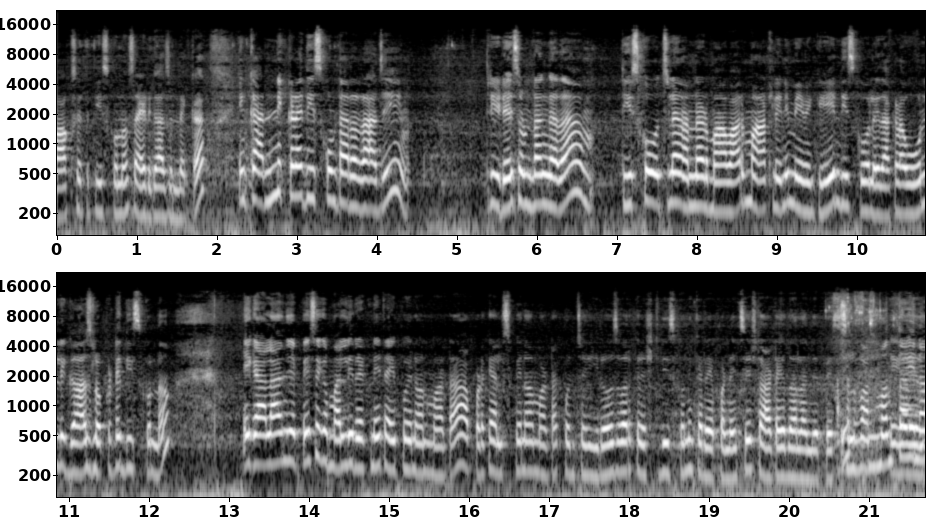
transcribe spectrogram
బాక్స్ అయితే తీసుకున్నాం సైడ్ గాజులు లెక్క. ఇంకా అన్ని ఇక్కడే తీసుకుంటారా రాజీ? త్రీ డేస్ ఉంటాం కదా తీసుకోవచ్చులే అని అన్నాడు మా వారు. మాటలేని మేము ఇంకేం తీసుకోలేదు. అక్కడ ఓన్లీ గాజులు ఒక్కటే తీసుకున్నాం. ఇక అలా అని చెప్పేసి ఇక మళ్ళీ అయితే అయిపోయినాం అనమాట అప్పటికే అలసిపోయినాం అనమాట కొంచెం ఈ రోజు వరకు రెస్ట్ తీసుకొని ఇంకా రేపటి నుంచి స్టార్ట్ అవుదామని చెప్పేసి అసలు వన్ మంత్ అయినా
